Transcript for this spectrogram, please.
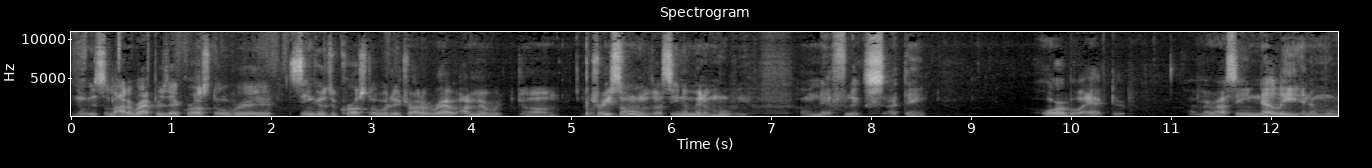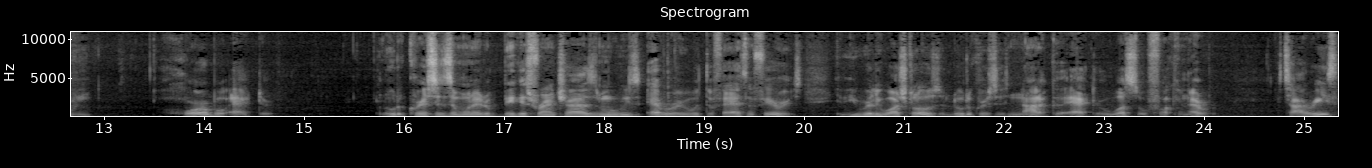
you know, it's a lot of rappers that crossed over, singers who crossed over to try to rap. I remember um, Trey Songz. I seen him in a movie on Netflix, I think. Horrible actor. I remember I seen Nelly in a movie. Horrible actor. Ludacris is in one of the biggest franchise movies ever with the Fast and Furious. If you really watch closer, Ludacris is not a good actor whatsoever. Tyrese,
